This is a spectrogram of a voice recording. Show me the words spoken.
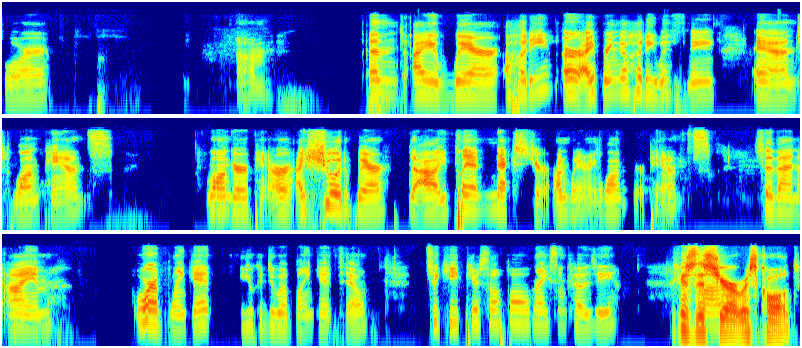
floor. Um, and I wear a hoodie or I bring a hoodie with me and long pants, longer pants, or I should wear. I plan next year on wearing longer pants. So then I'm, or a blanket. You could do a blanket too, to keep yourself all nice and cozy Because this um, year it was cold.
